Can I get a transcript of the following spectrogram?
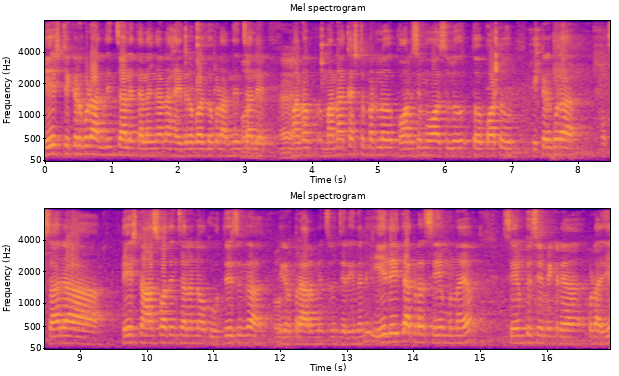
టేస్ట్ ఇక్కడ కూడా అందించాలి తెలంగాణ హైదరాబాద్లో కూడా అందించాలి. మన మన కస్టమర్లు కోనసీమ వాసులతో పాటు ఇక్కడ కూడా ఒకసారి ఆ టేస్ట్ని ఆస్వాదించాలన్న ఒక ఉద్దేశంగా ఇక్కడ ప్రారంభించడం జరిగిందండి. ఏదైతే అక్కడ సేమ్ ఉన్నాయో సేమ్ టు సేమ్ ఇక్కడ కూడా అదే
